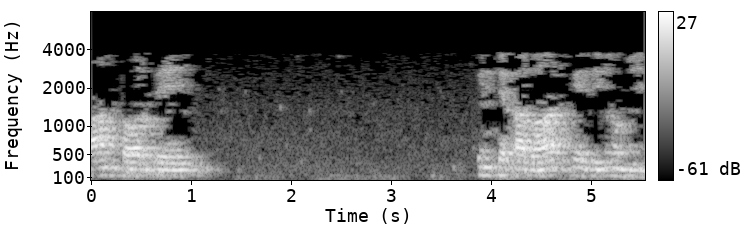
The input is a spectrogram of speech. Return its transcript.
عام طور پہ انتخابات کے دنوں میں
